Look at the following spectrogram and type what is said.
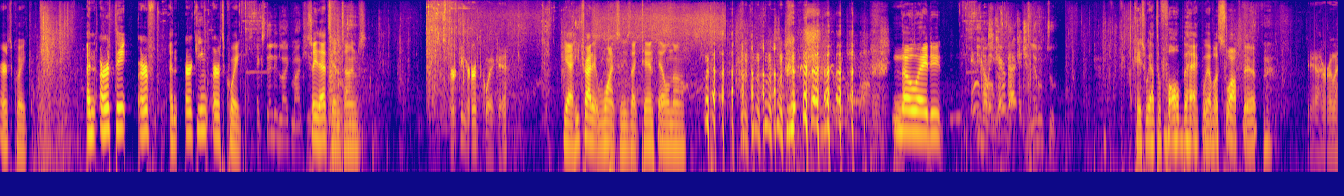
earthquake. An earthy earth an irking earthquake. Extended light mag here. Say that ten times. Irking earthquake, eh? Yeah, he tried it once and he's like ten. Hell no. no way, dude. Incoming care package. Level 2. In case we have to fall back, we have a swap there. Yeah, really.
